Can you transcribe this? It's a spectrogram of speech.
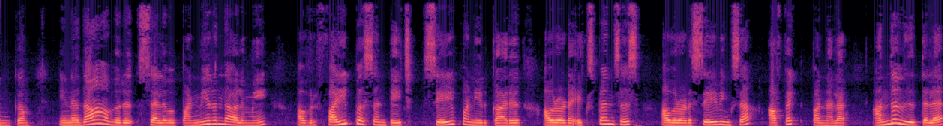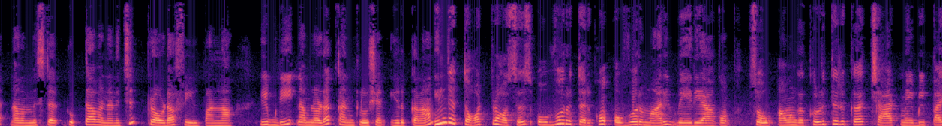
income என்னதான் அவர் செலவு பண்ணியிருந்தாலுமே அவர் ஃபைவ் பர்சன்டேஜ் சேவ் பண்ணியிருக்காரு அவரோட எக்ஸ்பென்சஸ் அவரோட சேவிங்ஸை அஃபெக்ட் பண்ணலை. அந்த விதத்தில் நம்ம மிஸ்டர் குப்தாவை நினச்சி ப்ரௌடாக ஃபீல் பண்ணலாம். இப்படி நம்மளோட கன்க்ளூஷன் இருக்கலாம். இந்த தாட் ப்ராசஸ் ஒவ்வொருத்தருக்கும் ஒவ்வொரு மாதிரி வேரி ஆகும். ஸோ அவங்க கொடுத்துருக்க சார்ட் மேபி பை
